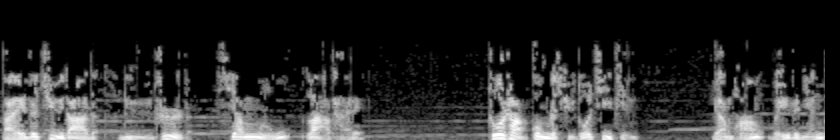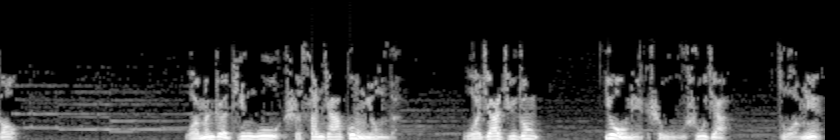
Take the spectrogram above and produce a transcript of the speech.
摆着巨大的铝制的。香炉蜡台，桌上供着许多祭品，两旁围着年糕。我们这厅屋是三家共用的，我家居中，右面是五叔家，左面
